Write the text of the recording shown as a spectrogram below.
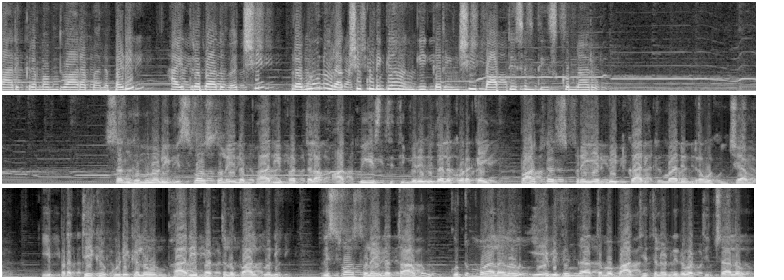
కార్యక్రమం ద్వారా బలపడి హైదరాబాద్ వచ్చి ప్రభువును రక్షకుడిగా అంగీకరించి బాప్తిసం తీసుకున్నారు. సంఘములోని విశ్వాసులైన భార్య భర్తల ఆత్మీయ స్థితి మెరుగుదల కొరకై పార్ట్నర్స్ ప్రేయర్ మీట్ కార్యక్రమాన్ని నిర్వహించాము. ఈ ప్రత్యేక కూడికలో భారీ భర్తలు పాల్గొని విశ్వాసులైన తాము కుటుంబాలలో ఏ విధంగా తమ బాధ్యతలు నిర్వర్తించాలో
